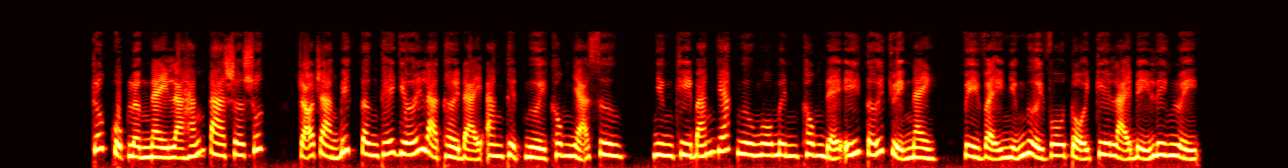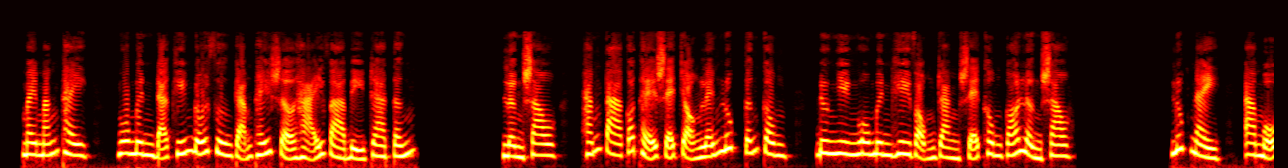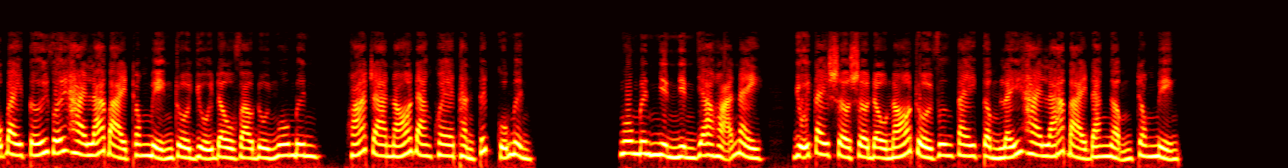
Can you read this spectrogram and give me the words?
Rốt cuộc lần này là hắn ta sơ xuất rõ ràng biết tân thế giới là thời đại ăn thịt người không nhả xương, nhưng khi bán giác ngưu ngô minh không để ý tới chuyện này, vì vậy những người vô tội kia lại bị liên lụy. May mắn thay, ngô minh đã khiến đối phương cảm thấy sợ hãi và bị tra tấn. Lần sau, hắn ta có thể sẽ chọn lén lút tấn công, đương nhiên ngô minh hy vọng rằng sẽ không có lần sau. Lúc này, a mổ bay tới với hai lá bài trong miệng rồi dụi đầu vào đùi ngô minh, hóa ra nó đang khoe thành tích của mình ngô minh nhìn nhìn gia hỏa này, duỗi tay sờ sờ đầu nó rồi vươn tay cầm lấy hai lá bài đang ngậm trong miệng.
